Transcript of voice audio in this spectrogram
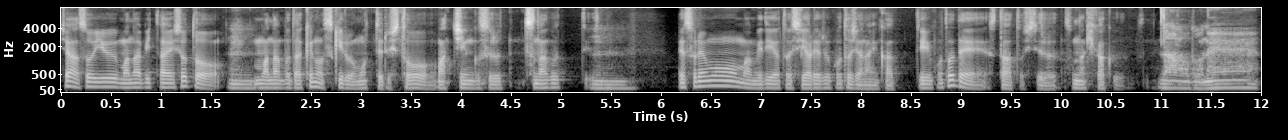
じゃあそういう学びたい人とうん。学ぶだけのスキルを持ってる人をマッチングするつなぐっていう。に、うん。でそれもまあメディアとしてやれることじゃないかっていうことでスタートしてるそんな企画ですね。なるほどね。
